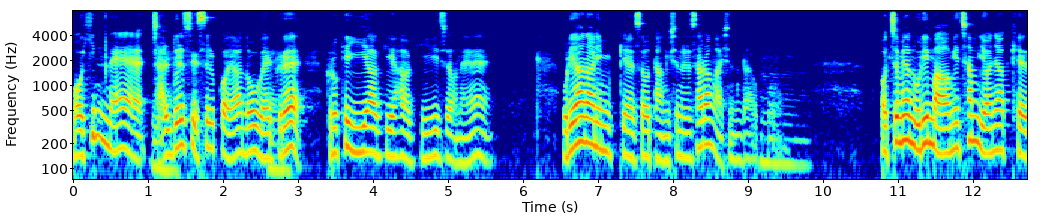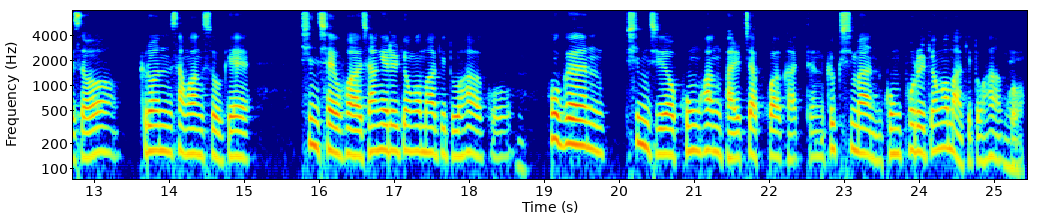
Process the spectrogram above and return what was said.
뭐 힘내 잘 될 수 있을 거야 너왜 네. 그래 그렇게 이야기하기 전에 우리 하나님께서 당신을 사랑하신다고 음, 어쩌면 우리 마음이 참 연약해서 그런 상황 속에 신체화 장애를 경험하기도 하고 혹은 심지어 공황 발작과 같은 극심한 공포를 경험하기도 하고 네.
